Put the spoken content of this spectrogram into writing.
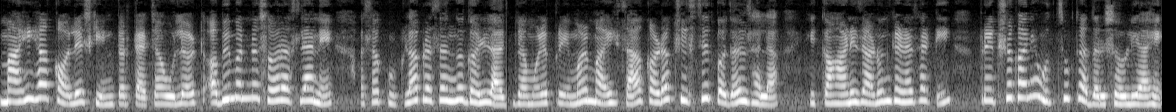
माही हा कॉलेज किंग तर त्याच्या उलट अभिमन्यू सर असल्याने असा कुठला प्रसंग घडला ज्यामुळे प्रेमळ माईचा कडक शिस्तीत बदल झाला ही कहाणी जाणून घेण्यासाठी प्रेक्षकांनी उत्सुकता दर्शवली आहे.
